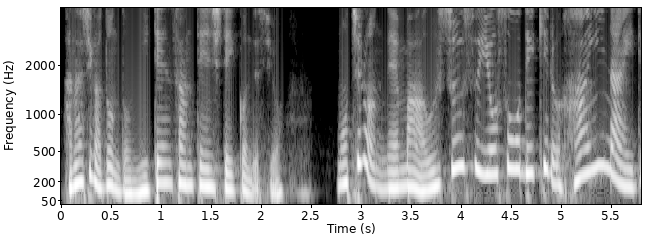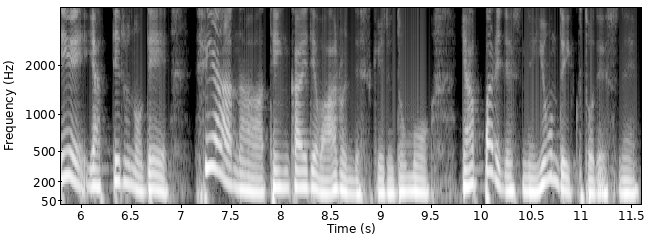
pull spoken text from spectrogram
話がどんどん2点3点していくんですよ。もちろんね、まあ、うすうす予想できる範囲内でやってるので、フェアな展開ではあるんですけれども、やっぱりですね、読んでいくとですね、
